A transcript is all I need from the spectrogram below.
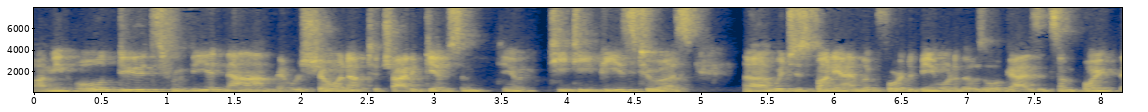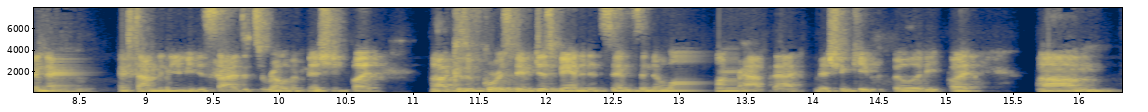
I mean, old dudes from Vietnam that were showing up to try to give some, you know, TTPs to us, uh, which is funny. I look forward to being one of those old guys at some point the next, next time the Navy decides it's a relevant mission. But because uh, of course they've disbanded it since and no longer have that mission capability. But um,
